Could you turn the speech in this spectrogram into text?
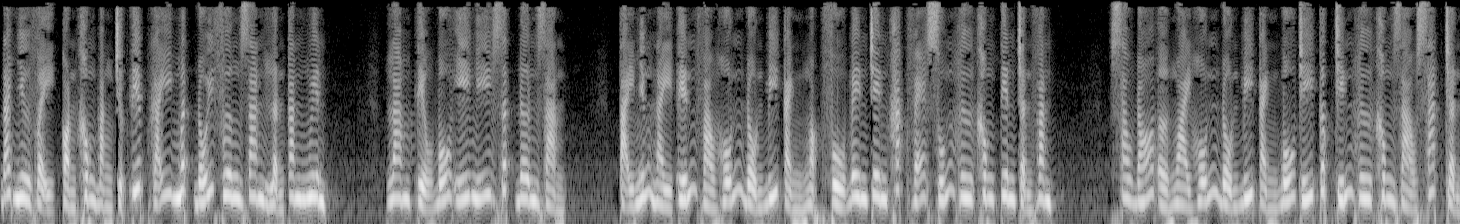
Đã như vậy còn không bằng trực tiếp gãy mất đối phương gian lận căn nguyên. Lam tiểu bố ý nghĩ rất đơn giản. Tại những này tiến vào hỗn độn bí cảnh ngọc phù bên trên khắc vẽ xuống hư không tiên trận văn. Sau đó ở ngoài hỗn độn bí cảnh bố trí cấp 9 hư không rào sát trận.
